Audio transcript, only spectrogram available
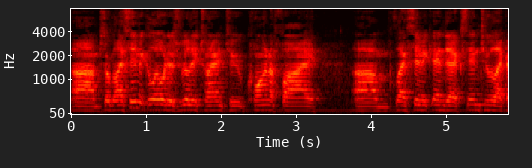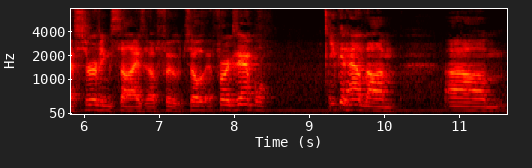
Um, so glycemic load is really trying to quantify um, glycemic index into like a serving size of food. So for example, you could have um, um,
